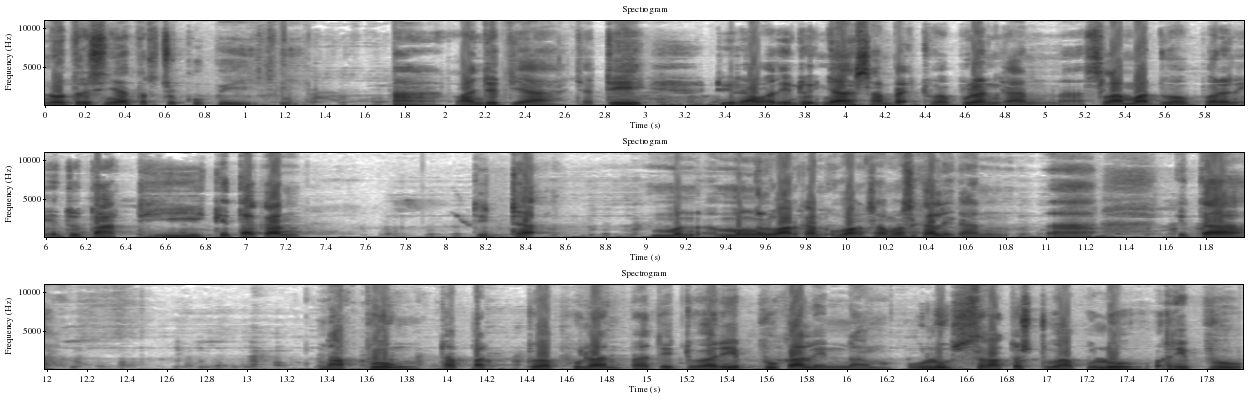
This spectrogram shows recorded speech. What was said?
nutrisinya tercukupi nah lanjut ya. Jadi dirawat induknya sampai dua bulan kan. Nah selama dua bulan itu tadi kita kan tidak mengeluarkan uang sama sekali kan. Nah kita nabung dapat dua bulan berarti 2000 kali 60 120 ribu.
